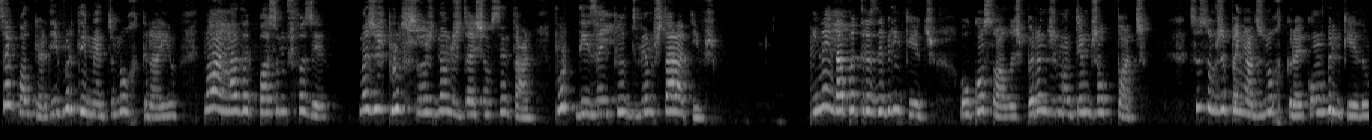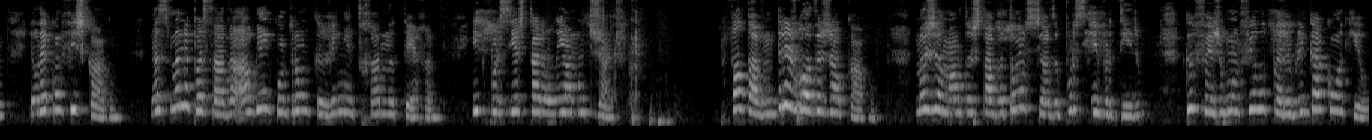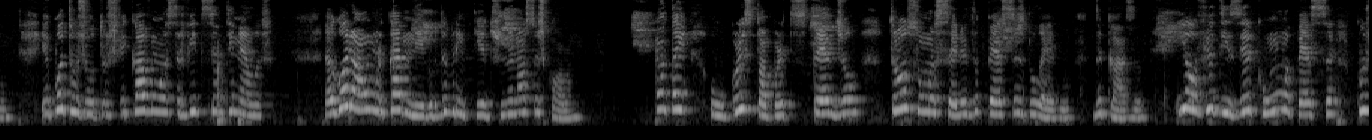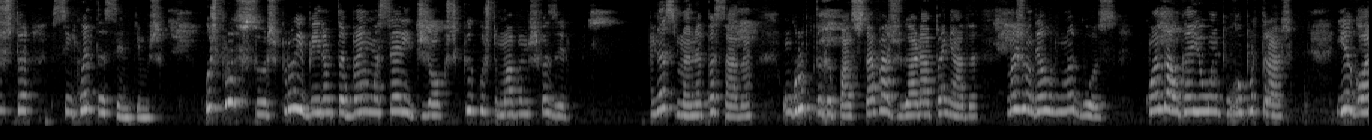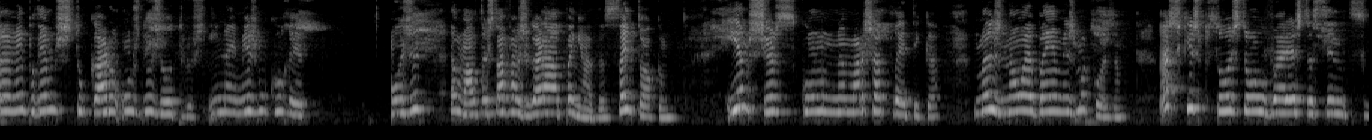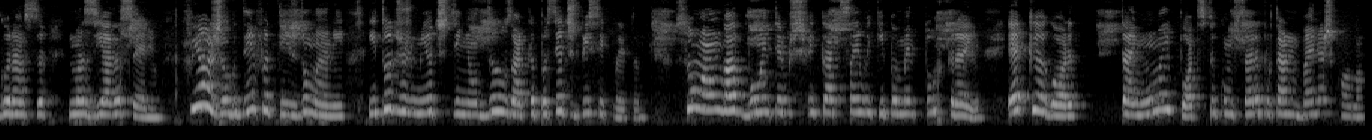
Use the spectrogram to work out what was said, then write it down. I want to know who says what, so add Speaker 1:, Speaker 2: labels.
Speaker 1: Sem qualquer divertimento no recreio, não há nada que possamos fazer. Mas os professores não nos deixam sentar porque dizem que devemos estar ativos. E nem dá para trazer brinquedos ou consolas para nos mantermos ocupados. Se somos apanhados no recreio com um brinquedo, ele é confiscado. Na semana passada, alguém encontrou um carrinho enterrado na terra e que parecia estar ali há muitos anos. Faltavam três rodas ao carro, mas a malta estava tão ansiosa por se divertir que fez uma fila para brincar com aquilo, enquanto os outros ficavam a servir de sentinelas. Agora há um mercado negro de brinquedos na nossa escola. Ontem o Christopher Stangel trouxe uma série de peças de Lego de casa e ouviu dizer que uma peça custa 50 cêntimos. Os professores proibiram também uma série de jogos que costumávamos fazer. Na semana passada, um grupo de rapazes estava a jogar à apanhada, mas um deles magoou-se quando alguém o empurrou por trás. E agora nem podemos tocar uns dos outros e nem mesmo correr. Hoje a malta estava a jogar à apanhada, sem toque, e a mexer-se como na marcha atlética, mas não é bem a mesma coisa. Acho que as pessoas estão a levar esta cena de segurança demasiado a sério. Fui ao jogo de infantis do Mani e todos os miúdos tinham de usar capacetes de bicicleta. Só há um lado bom em termos ficado sem o equipamento do recreio. É que agora tenho uma hipótese de começar a portar-me bem na escola.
